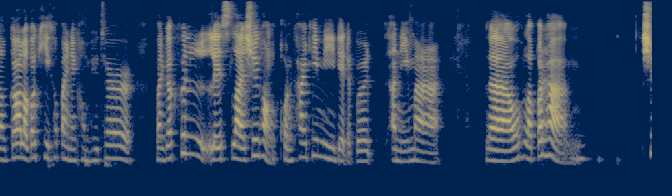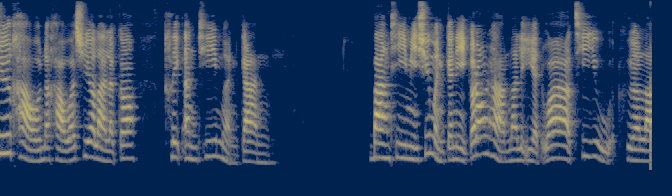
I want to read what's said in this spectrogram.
แล้วก็เราก็คีย์เข้าไปในคอมพิวเตอร์ มันก็ขึ้น list รายชื่อของคนไข้ที่มี date of birth อันนี้มา แล้วเราก็ถามชื่อเขานะคะว่าชื่ออะไรแล้วก็คลิกอันที่เหมือนกัน บางทีมีชื่อเหมือนกันอีกก็ต้องถามรายละเอียดว่าที่อยู่คืออะไร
